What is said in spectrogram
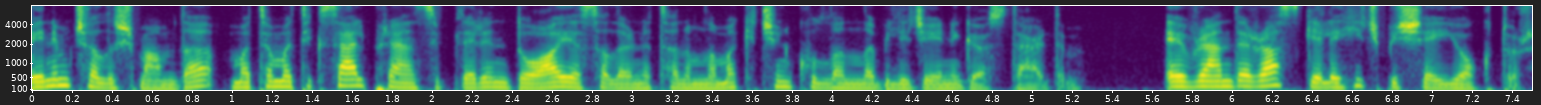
Benim çalışmamda matematiksel prensiplerin doğa yasalarını tanımlamak için kullanılabileceğini gösterdim. Evrende rastgele hiçbir şey yoktur.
